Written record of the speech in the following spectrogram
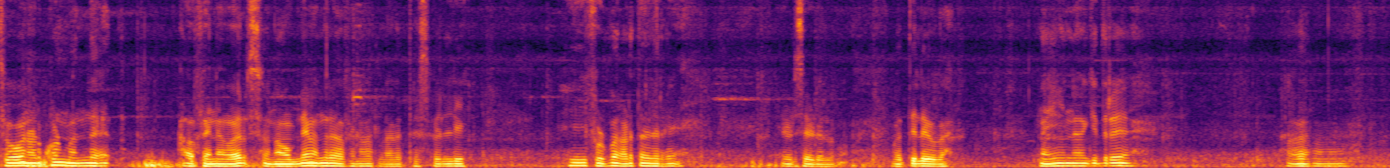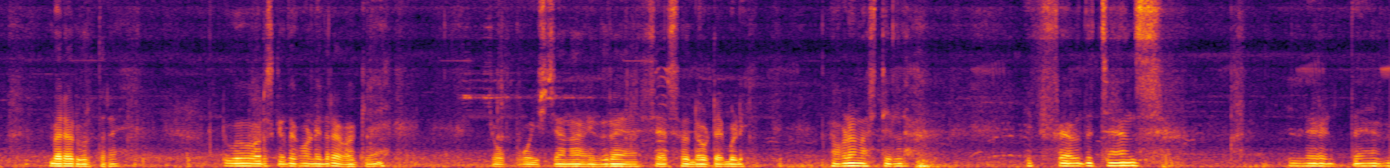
ಸೊ ನಡ್ಕೊಂಡು ಬಂದೆ ಹಾಫ್ ಆ್ಯನ್ ಅವರ್ ಸೊ ನಾವು ಒಬ್ಬನೇ ಬಂದರೆ ಹಾಫ್ ಆ್ಯನ್ ಅವರ್ ಆಗುತ್ತೆ. ಸೊ ಇಲ್ಲಿ ಈ ಫುಟ್ಬಾಲ್ ಆಡ್ತಾ ಇದ್ದಾರೆ ಎರಡು ಸೈಡಲ್ಲೂ ಗೊತ್ತಿಲ್ಲ ಇವಾಗ. ನೈನ್ ಆಗಿದ್ದರೆ ಬೇರೆಯವ್ರು ಬರ್ತಾರೆ. ಟೂ ಅವರ್ಸ್ಗೆ ತಗೊಂಡಿದ್ರೆ ಓಕೆ. ಚೊಪ್ಪು ಇಷ್ಟು ಜನ ಇದ್ದರೆ ಸೇರಿಸೋ ಡೌಟೇ ಬಿಡಿ. ನೋಡೋಣ ಅಷ್ಟಿಲ್ಲ if have the chance let them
